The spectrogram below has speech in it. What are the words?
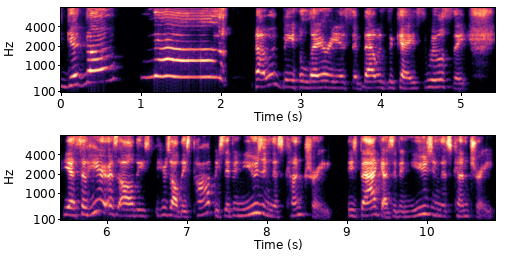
Gitmo? No that would be hilarious if that was the case. We'll see. Yeah. So here is all these. Here's all these poppies. They've been using this country. These bad guys have been using this country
